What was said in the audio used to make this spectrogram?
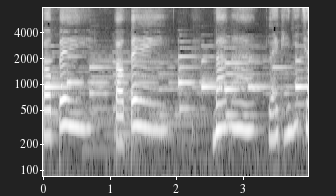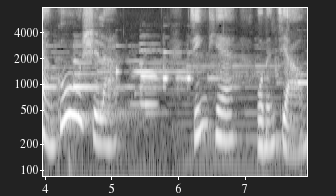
宝贝，宝贝，妈妈来给你讲故事啦！今天我们讲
